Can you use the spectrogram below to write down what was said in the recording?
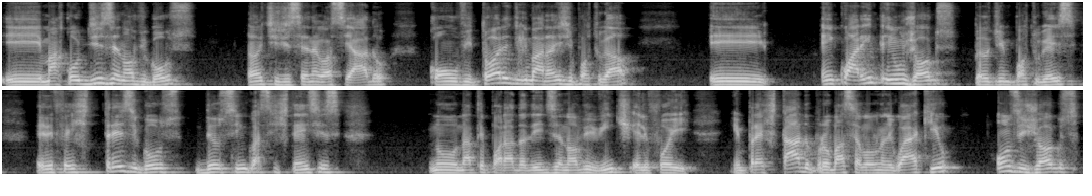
e marcou 19 gols antes de ser negociado com o Vitória de Guimarães de Portugal e em 41 jogos pelo time português, ele fez 13 gols, deu 5 assistências no, na temporada de 19 e 20. Ele foi emprestado para o Barcelona de Guayaquil, 11 jogos,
